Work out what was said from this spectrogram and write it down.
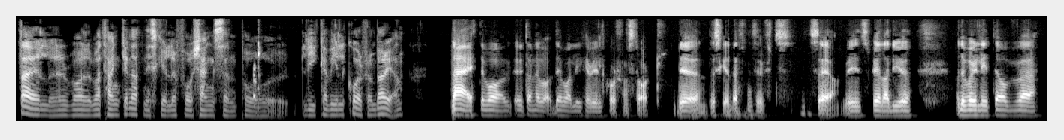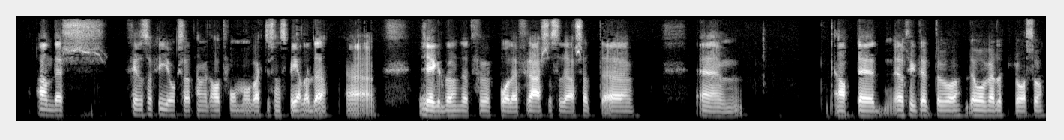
etta eller var, var tanken att ni skulle få chansen på lika villkor från början? Nej, det var, utan det var, det var lika villkor från start. Det, det ska jag definitivt säga. Vi spelade ju, och det var ju lite av eh, Anders filosofi också, att han ville ha två målvakter som spelade. Eh, regelbundet för båda är fräscha och sådär. Så att eh, eh, ja, det, jag tyckte att det var, det var väldigt bra så.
